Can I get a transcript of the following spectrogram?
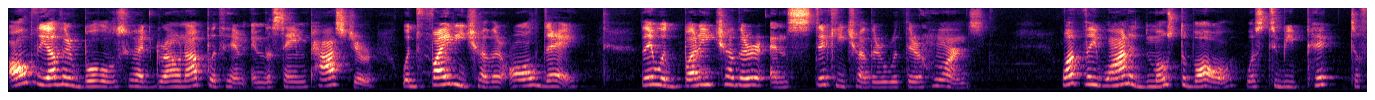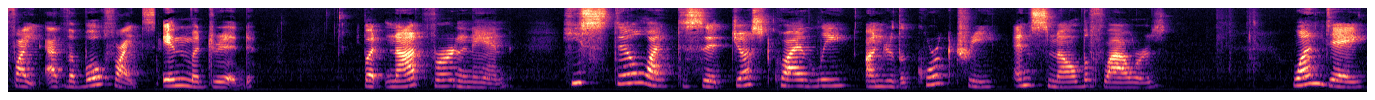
All the other bulls who had grown up with him in the same pasture would fight each other all day. They would butt each other and stick each other with their horns. What they wanted most of all was to be picked to fight at the bullfights in Madrid. But not Ferdinand. He still liked to sit just quietly under the cork tree and smell the flowers. One day,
